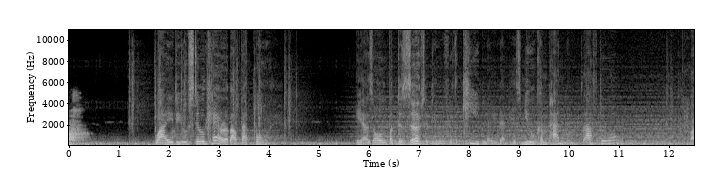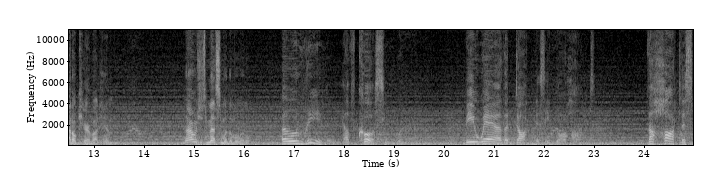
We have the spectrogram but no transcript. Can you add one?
Ah. Why do you still care about that boy? He has all but deserted you for the Keyblade and his new companions, after all. I don't care about him. I was just messing with him a little. Oh, really? Of course you were. Beware the darkness in your heart. The heartless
